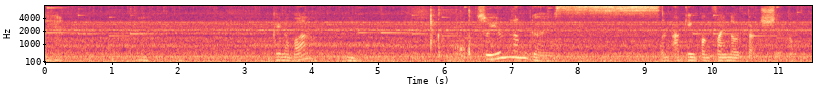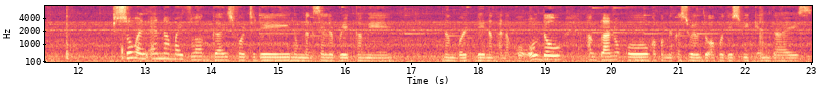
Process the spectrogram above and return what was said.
Ayan. Hmm. Okay na ba? Hmm. So, yun lang guys. Ang aking pang final touch ito. So, I'll end na my vlog guys for today nung nag-celebrate kami ng birthday ng anak ko. Although, ang plano ko kapag nakasweldo ako this weekend guys,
